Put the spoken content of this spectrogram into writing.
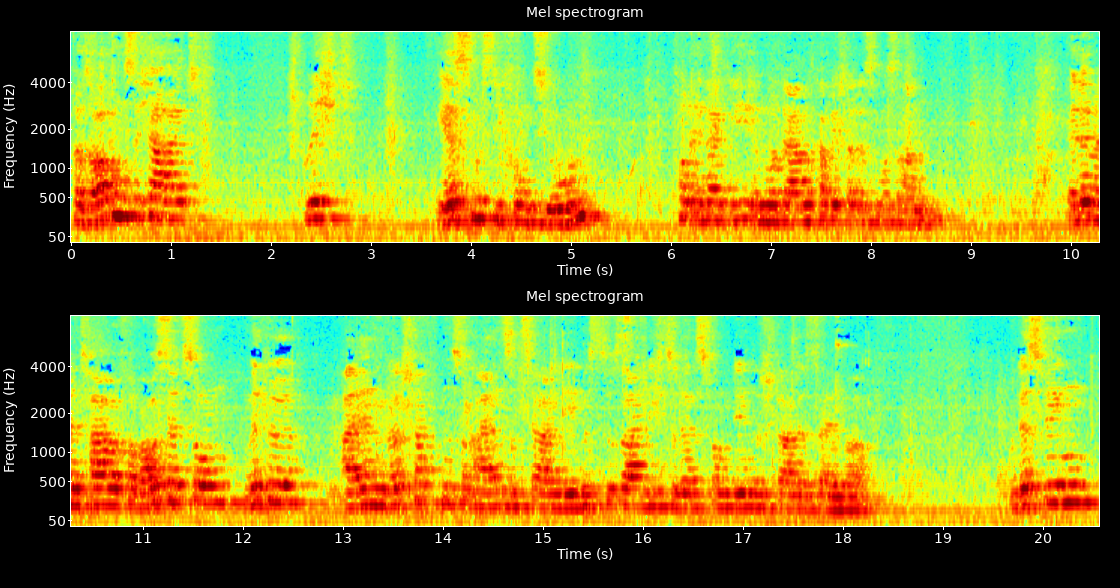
Versorgungssicherheit spricht erstens die Funktion von Energie im modernen Kapitalismus an. Elementare Voraussetzung, Mittel allen Wirtschaftens und allen sozialen Lebens zu sein, nicht zuletzt von dem des Staates selber. Und deswegen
